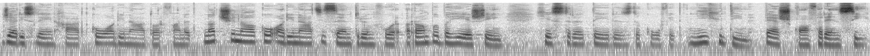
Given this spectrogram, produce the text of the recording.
Jerry Sleengaard, coördinator van het Nationaal Coördinatiecentrum voor Rampenbeheersing, gisteren tijdens de COVID-19 persconferentie.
